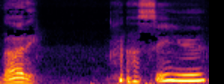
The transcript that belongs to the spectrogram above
buddy. I'll see you.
